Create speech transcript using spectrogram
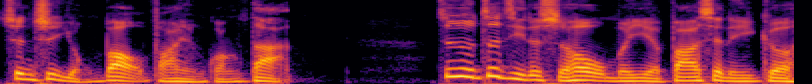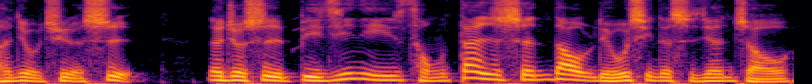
甚至拥抱、发扬光大。制作这集的时候，我们也发现了一个很有趣的事，那就是比基尼从诞生到流行的时间轴，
